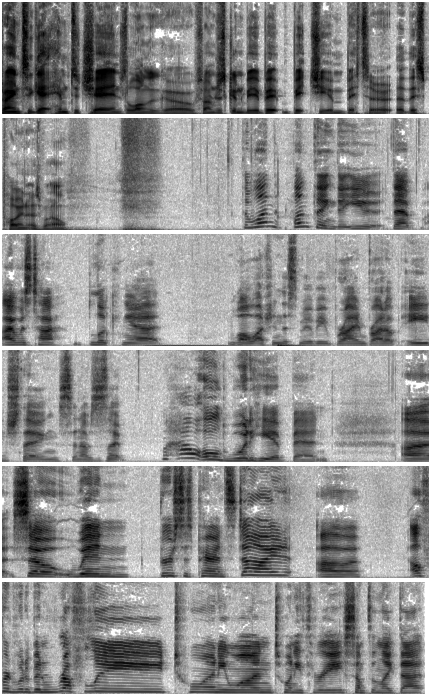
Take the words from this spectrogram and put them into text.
trying to get him to change long ago, so I'm just going to be a bit bitchy and bitter at this point as well. The one one thing that you that I was ta- looking at while watching this movie, Brian brought up age things, and I was just like, well, how old would he have been? Uh, so when Bruce's parents died, uh, Alfred would have been roughly 21, 23, something like that.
